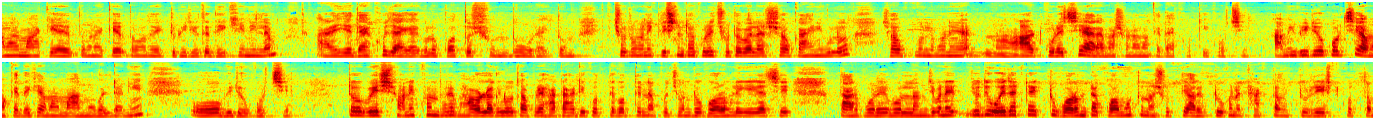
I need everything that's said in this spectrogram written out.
আমার মাকে তোমাকে, তোমাদের একটু ভিডিওতে দেখিয়ে নিলাম। আর এই যে দেখো জায়গাগুলো কত সুন্দর একদম। ছোট মানে কৃষ্ণ ঠাকুরের ছোটবেলার সব কাহিনীগুলো সব মানে আর্ট করেছে। আর আমার সোনা আমাকে দেখো কি করছে। আমি ভিডিও করছি, আমাকে দেখে আমার মার মোবাইলটা নিয়ে ও ভিডিও করছে। তো বেশ অনেকক্ষণ ধরে ভালো লাগল। তারপরে হাঁটাহাঁটি করতে করতে না প্রচণ্ড গরম লেগে গেছে। তারপরে বললাম যে মানে যদি ওয়েদারটা একটু গরমটা কম হতো না, সত্যি আর একটু ওখানে থাকতাম, একটু রেস্ট করতাম,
